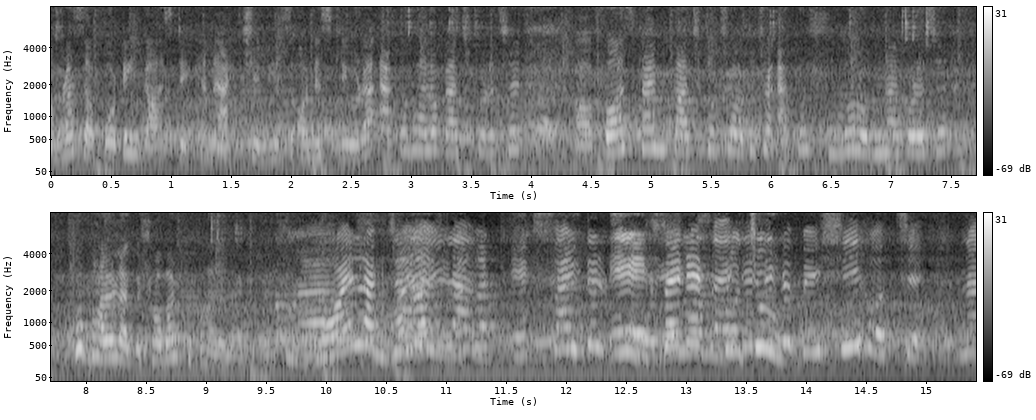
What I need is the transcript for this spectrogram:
আমরা সাপোর্টিং কাস্ট এখানে অ্যাকচুয়ালি অনেস্টলি ওরা এত ভালো কাজ করেছে। ফার্স্ট টাইম কাজ করছে অথচ এত সুন্দর অভিনয় করেছে। খুব ভালো লাগবে সবার খুব ভালো লাগবে। ভয় লাগছে না? বাট এক্সাইটেড এক্সাইটেড প্রচুর। বেশি হচ্ছে। না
